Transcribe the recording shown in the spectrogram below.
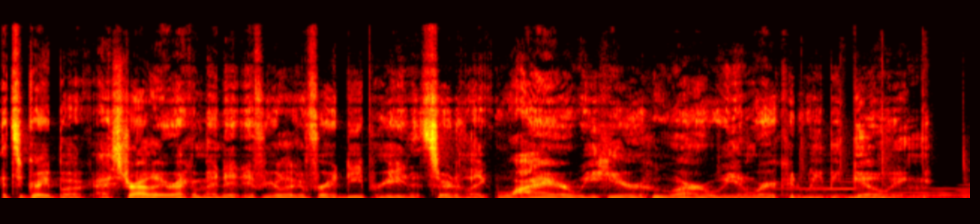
it's a great book. I strongly recommend it if you're looking for a deep read. It's sort of like, why are we here? Who are we? And where could we be going?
